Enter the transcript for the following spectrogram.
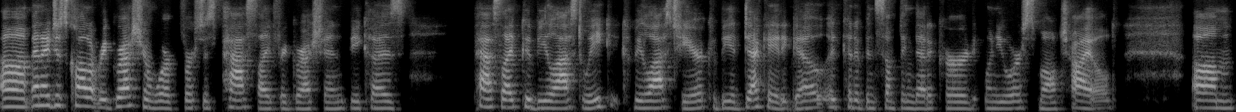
Um, and I just call it regression work versus past life regression because past life could be last week, it could be last year, it could be a decade ago, it could have been something that occurred when you were a small child. Um,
